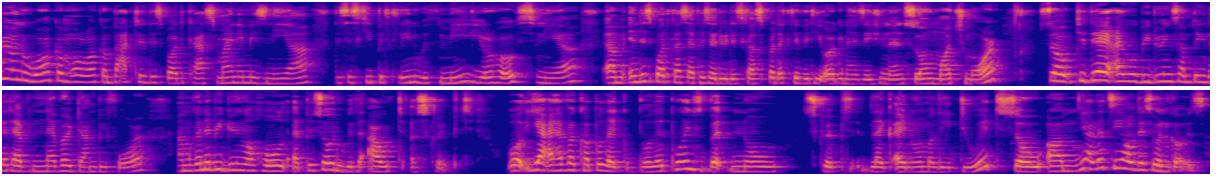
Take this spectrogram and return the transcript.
everyone, welcome or welcome back to this podcast. My name is Nia. This is Keep It Clean with me, your host, Nia. Um, in this podcast episode, we discuss productivity, organization, and so much more. So, today I will be doing something that I've never done before. I'm gonna be doing a whole episode without a script. Well, yeah, I have a couple like bullet points, but no script like I normally do it. So, um, yeah, let's see how this one goes.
